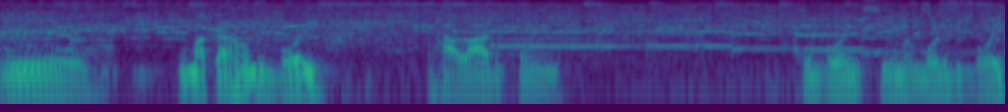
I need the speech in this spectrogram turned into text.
E um macarrão de boi ralado com, com boi em cima, molho de boi.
